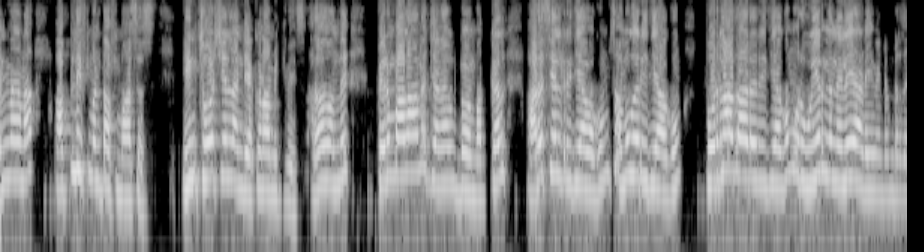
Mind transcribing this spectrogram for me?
என்னன்னா upliftment of masses in social and economic ways அதாவது வந்து பெரும்பாலான ஜன மக்கள் அரசியல் ரீதியாகவும் சமூக ரீதியாகவும் பொருளாதார ரீதியாகவும் ஒரு உயர்ந்த நிலையை அடைய வேண்டும்ன்றது.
